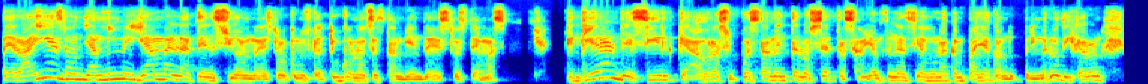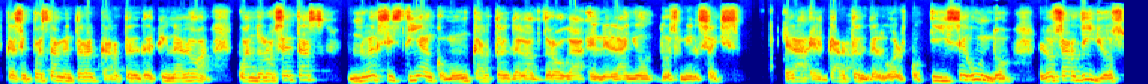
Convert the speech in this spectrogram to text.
Pero ahí es donde a mí me llama la atención, maestro Cruz, que tú conoces también de estos temas, que quieran decir que ahora supuestamente los Zetas habían financiado una campaña cuando primero dijeron que supuestamente era el cártel de Sinaloa, cuando los Zetas no existían como un cártel de la droga en el año 2006 era el cártel del Golfo. Y segundo, los ardillos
